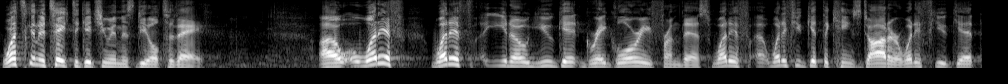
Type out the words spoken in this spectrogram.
What's going to take to get you in this deal today? Uh, what if what if you know you get great glory from this? What if uh, what if you get the king's daughter? What if you get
